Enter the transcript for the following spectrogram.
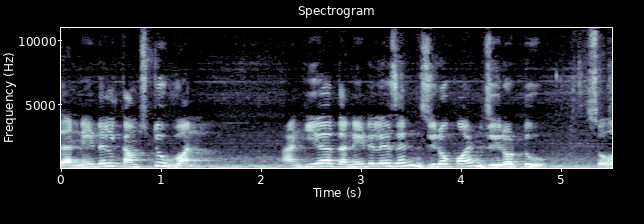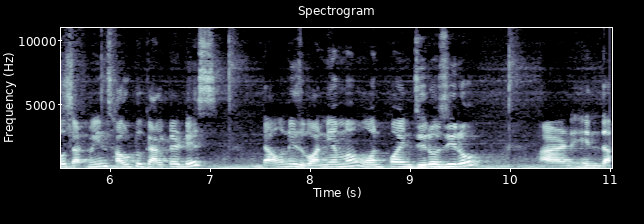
the needle comes to 1 and here the needle is in 0.02 so that means how to calculate is down is 1 mm 1.00 and in the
